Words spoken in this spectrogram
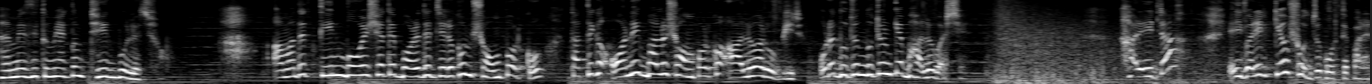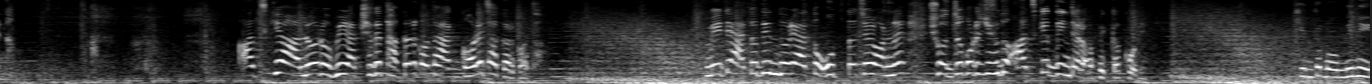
হ্যাঁ মেজি, তুমি একদম ঠিক বলেছ। আমাদের তিন বউয়ের সাথে বড়দের যেরকম সম্পর্ক, তার থেকে অনেক ভালো সম্পর্ক আলো আর অভির। ওরা দুজন দুজনকে ভালোবাসে। আর এটা এই বাড়ির কেউ সহ্য করতে পারে না। আজকে আলো আর অভির একসাথে থাকার কথা, এক ঘরে থাকার কথা। মেয়েটা এতদিন ধরে এত অত্যাচার অন্যায় সহ্য করেছে শুধু আজকের দিনটার অপেক্ষা করে। কিন্তু নন্দিনী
